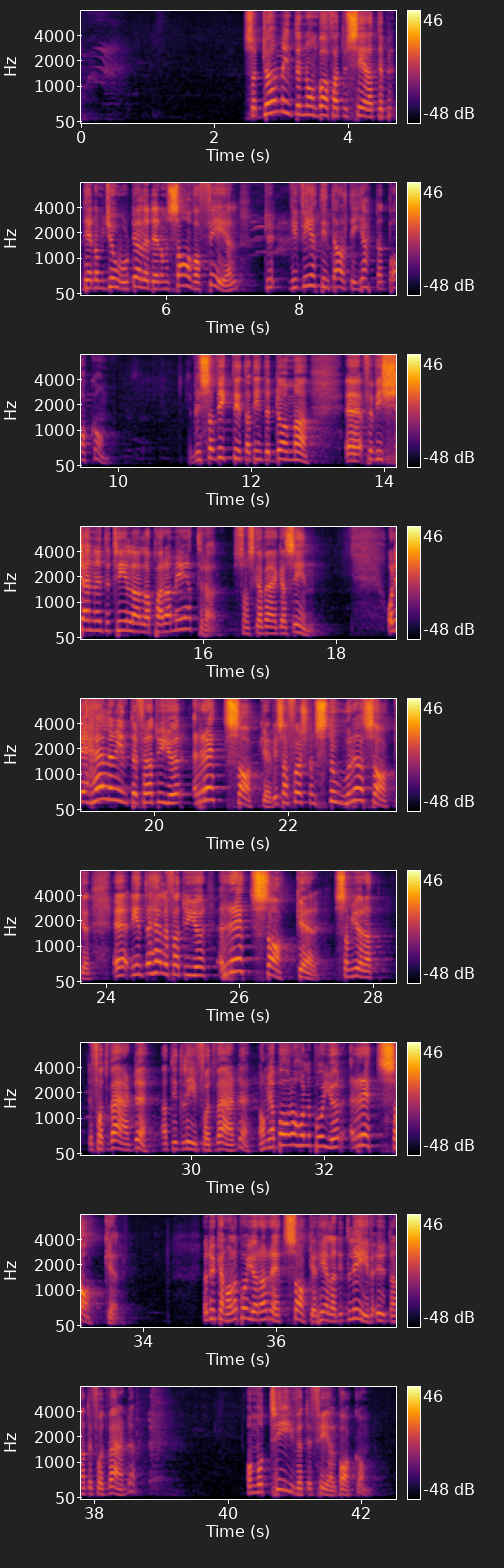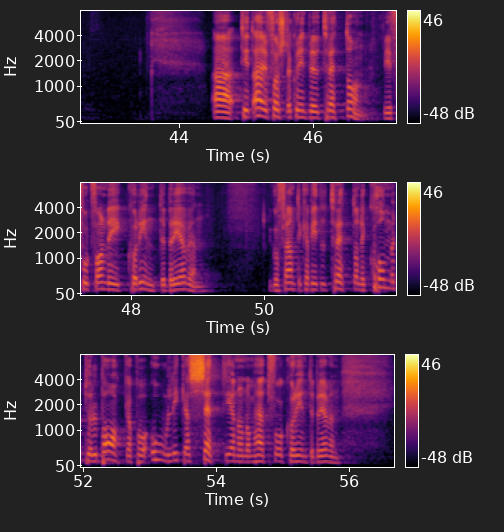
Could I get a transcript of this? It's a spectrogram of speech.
Så döm inte någon bara för att du ser att det, det de gjorde eller det de sa var fel. Du, vi vet inte alltid hjärtat bakom. Det blir så viktigt att inte döma, eh, för vi känner inte till alla parametrar som ska vägas in. Och det är heller inte för att du gör rätt saker. Vi sa först om stora saker. Eh, det är inte heller för att du gör rätt saker som gör att det får ett värde, att ditt liv får ett värde. Om jag bara håller på och gör rätt saker. Ja, du kan hålla på och göra rätt saker hela ditt liv utan att det får ett värde. Om motivet är fel bakom. Uh, titta här i första Korintierbrevet 13. Vi är fortfarande i Korinthierbreven. Vi går fram till kapitel 13. Det kommer tillbaka på olika sätt genom de här två Korinthierbreven.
